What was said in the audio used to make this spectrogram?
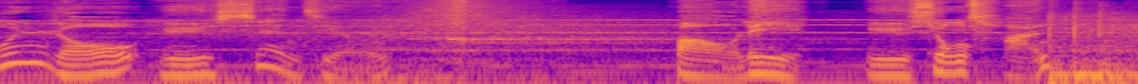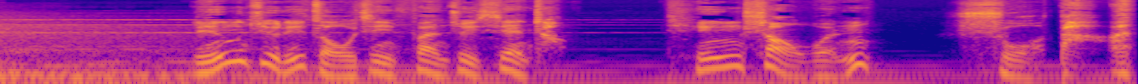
温柔与陷阱，暴力与凶残，零距离走进犯罪现场，听上文说大案。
